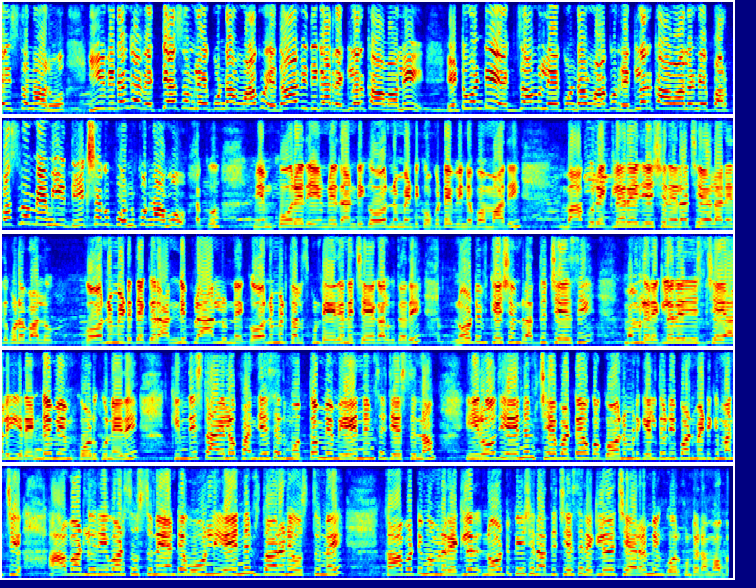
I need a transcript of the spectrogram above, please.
ఇస్తున్నారు ఈ విధంగా వ్యత్యాసం లేకుండా మాకు యథావిధిగా రెగ్యులర్ కావాలి. ఎటువంటి ఎగ్జామ్ లేకుండా మాకు రెగ్యులర్ కావాలనే పర్పస్లో మేము ఈ దీక్షకు పొనుకున్నాము మేము కోరేది ఏం లేదండి. గవర్నమెంట్కి ఒకటే వినపం మాది. మాకు రెగ్యులరైజేషన్ ఎలా చేయాలనేది కూడా వాళ్ళు గవర్నమెంట్ దగ్గర అన్ని ప్లాన్లు ఉన్నాయి. గవర్నమెంట్ తలుసుకుంటే ఏదైనా చేయగలుగుతుంది. నోటిఫికేషన్ రద్దు చేసి మమ్మల్ని రెగ్యులరైజేషన్ చేయాలి. ఈ రెండే మేము కోరుకునేది. కింది స్థాయిలో పనిచేసేది మొత్తం మేము ఏఎన్ఎంసీ చేస్తున్నాం. ఈ రోజు ఏఎన్ఎంస్ చేయబట్టే ఒక గవర్నమెంట్కి హెల్త్ డిపార్ట్మెంట్కి మంచి అవార్డులు రివార్డ్స్ వస్తున్నాయి. అంటే ఓన్లీ ఏఎన్ఎంస్ ద్వారానే వస్తున్నాయి. కాబట్టి మమ్మల్ని రెగ్యులర్ నోటిఫికేషన్ రద్దు చేసి రెగ్యులర్ చేయాలని మేము కోరుకుంటున్నాం.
